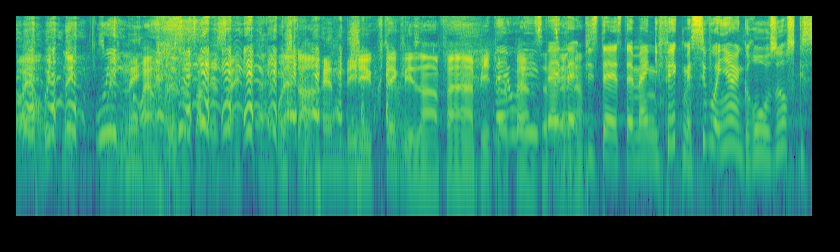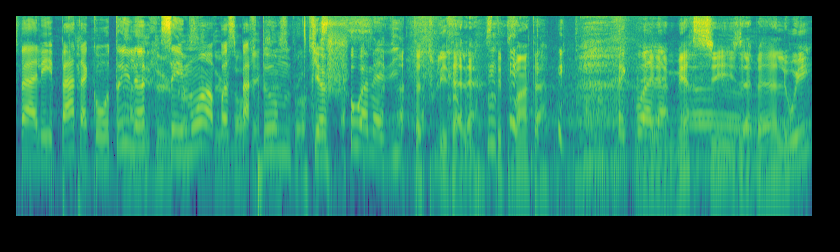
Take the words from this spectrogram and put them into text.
voyons, Whitney. Oui. Whitney. Voyons, c'est ça, sans dessin. Moi, j'étais en- Wendy. j'ai écouté avec les enfants Peter Ben Pan oui, cette ben, ben, semaine. puis c'était magnifique. Mais si vous voyez un gros ours qui se fait aller les pattes à côté, là, les deux c'est moi en c'est deux noms qui postpartum existent pas. qui a chaud à ma vie. T'as tous les talents. C'est épouvantable. Fait que voilà. Euh, merci, Isabelle. Louis,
